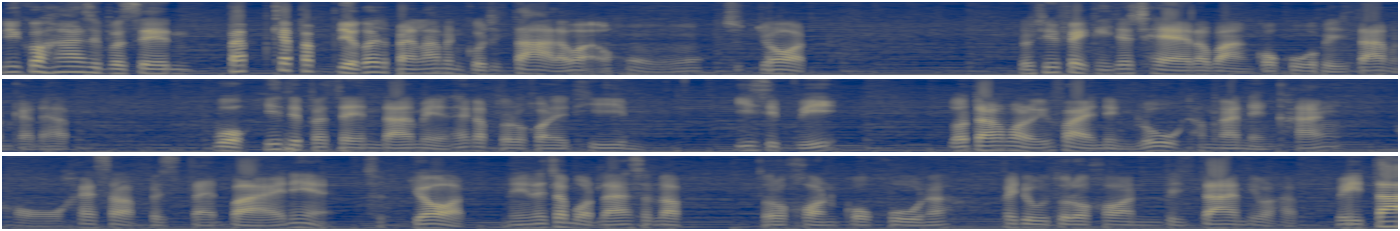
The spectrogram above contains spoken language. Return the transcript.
นี่ก็ 50%แป๊บแค่แป๊บเดียวก็จะแปลงร่างเป็นโกจิต้าแล้วอะโอ้โห สุดยอด โดยที่เฟกนี้จะแชร์ระหว่างโกคูกับเบจิต้าเหมือนกันนะครับ บวก 20%ดาเมจให้กับตัวละครในทีม 20 วิลดดาร์กบอลอีกฝ่าย 1 ลูกทำงาน 1 ครั้งโหแค่สลับเป็นสแตนบายเนี่ย สุดยอด นี่น่าจะหมดแล้วสำหรับตัวละครโกคูนะ ไปดูตัวละครเบจิต้าดีกว่าครับเบจิต้า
